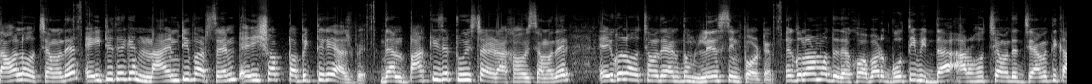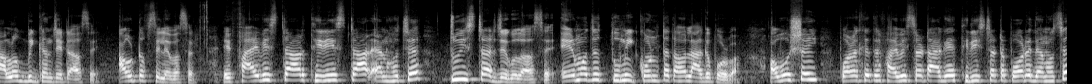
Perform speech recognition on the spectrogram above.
তাহলে হচ্ছে আমাদের এইটি থেকে নাইনটি পার্সেন্ট এই সব টপিক থেকেই আসবে। দেন বাকি যে টু স্টারে রাখা হয়েছে আমাদের এইগুলো হচ্ছে আমাদের একদম লেস ইম্পর্টেন্ট এগুলোর মধ্যে দেখো আবার গতিবিদ্যা আর হচ্ছে আমাদের জ্যামিতিক আলোক বিজ্ঞান যেটা আছে আউট অফ সিলেবাসের এই five star three star and হচ্ছে টু স্টার যেগুলো আছে, এর মধ্যে তুমি কোনটা তাহলে আগে পড়বা? অবশ্যই পড়ার ক্ষেত্রে ফাইভ স্টারটা আগে থ্রি স্টারটা পরে দেন হচ্ছে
